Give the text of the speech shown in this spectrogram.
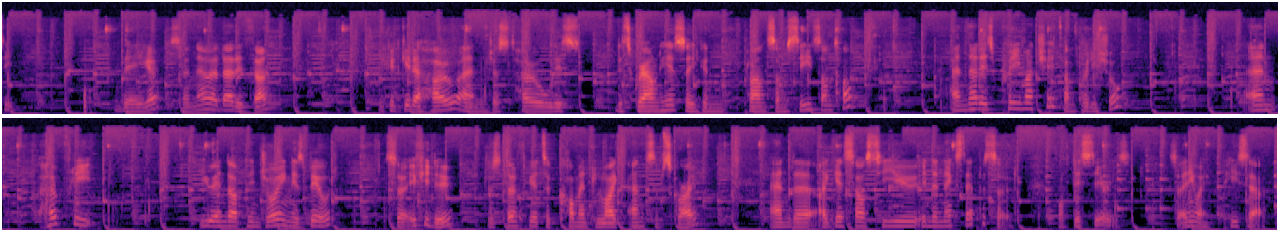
See? There you go. So now that that is done, you could get a hoe and just hoe all this, this ground here so you can plant some seeds on top. And that is pretty much it, I'm pretty sure. And hopefully you end up enjoying this build. So if you do, just don't forget to comment, like and subscribe. And uh, I guess I'll see you in the next episode of this series. So anyway, peace out.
